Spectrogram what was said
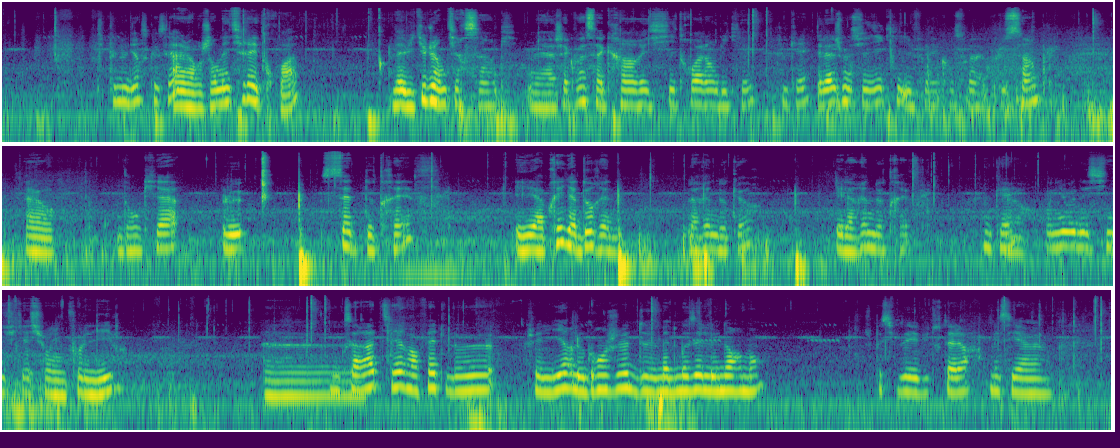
Tu peux nous dire ce que c'est? Alors j'en ai tiré trois. D'habitude j'en tire cinq, mais à chaque fois ça crée un récit trop alambiqué. Et là je me suis dit qu'il fallait qu'on soit plus simple. Alors, donc il y a le 7 de trèfle, et après il y a deux reines. La reine de cœur et la reine de trèfle. Ok. Alors, au niveau des significations, il me faut le livre. Euh, Donc Sarah tire en fait le, je vais lire, le grand jeu de Mademoiselle Lenormand. Je sais pas si vous avez vu tout à l'heure, mais c'est euh,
